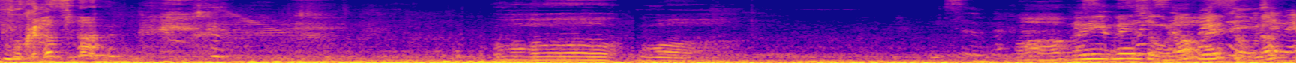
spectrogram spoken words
ฟูกาสังโอ้โหไม่สูงนะคะอ๋อไม่ไม่สูงเนอะไม่สูงเนอะใช่ไหม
